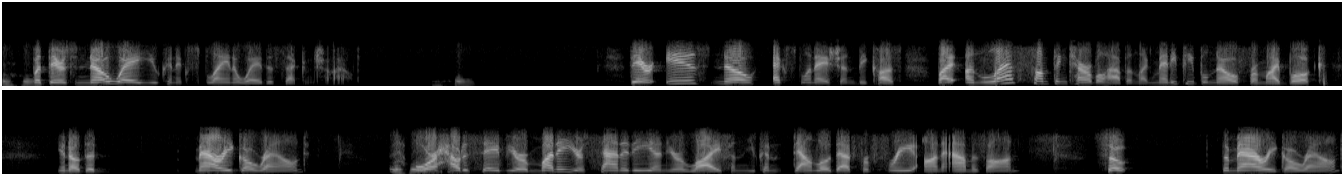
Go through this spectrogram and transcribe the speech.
Mhm. but there's no way you can explain away the second child. Mhm. There is no explanation because by unless something terrible happened, like many people know from my book, you know, the merry-go-round Mhm. or how to save your money, your sanity, and your life, and you can download that for free on Amazon. So, the merry-go-round,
